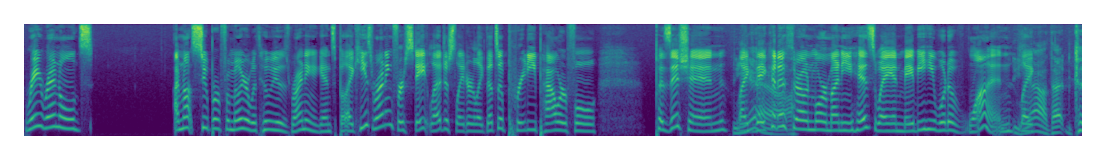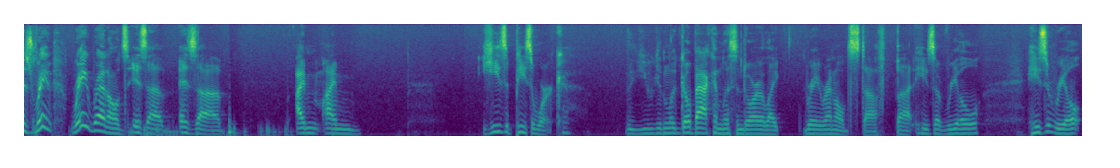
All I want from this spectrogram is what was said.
Ray Reynolds, I'm not super familiar with who he was running against, but, like, he's running for state legislator. Like, that's a pretty powerful position. Like, they could have thrown more money his way and maybe he would have won. Like, yeah, that because Ray Ray Reynolds is a is a I'm I'm he's a piece of work. You can l- go back and listen to our like Ray Reynolds stuff, but he's a real he's a real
